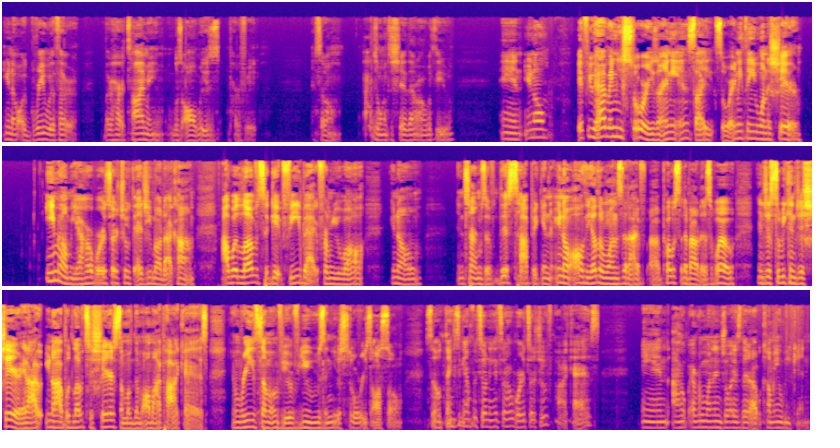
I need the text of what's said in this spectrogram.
you know, agree with her, but her timing was always perfect. So I just want to share that all with you. And, you know, if you have any stories or any insights or anything you want to share, email me at herwordshertruth at gmail.com. I would love to get feedback from you all, you know, in terms of this topic and you know all the other ones that I've uh, posted about as well. And just so we can just share. And I you know I would love to share some of them on my podcast and read some of your views and your stories also. So thanks again for tuning into her words her truth podcast. And I hope everyone enjoys their upcoming weekend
